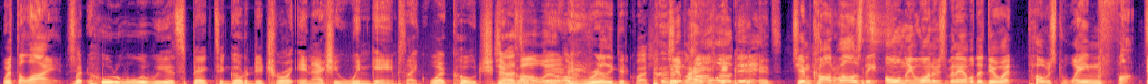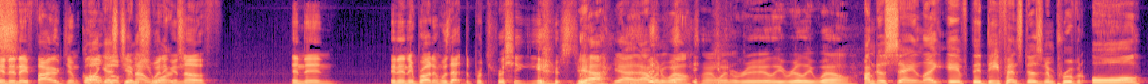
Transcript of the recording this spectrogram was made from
with the Lions. But who would we expect to go to Detroit and actually win games? Like what coach? Jim goes Caldwell. A really good question. Jim Like, Caldwell did it. Jim Caldwell is the only one who's been able to do it post Wayne Fontes. And then they fired Jim Well, I Caldwell guess Jim for not winning enough. And then and then they brought in, was that the Patricia years? Yeah, yeah, that went well. That went really, really well. I'm just saying, like, if the defense doesn't improve at all,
